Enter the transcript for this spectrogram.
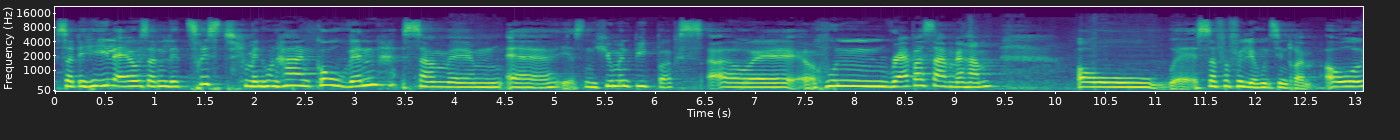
Så det hele er jo sådan lidt trist, men hun har en god ven, som øh, er ja, sådan human beatbox, og øh, hun rapper sammen med ham, og øh, så forfølger hun sin drøm. Og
